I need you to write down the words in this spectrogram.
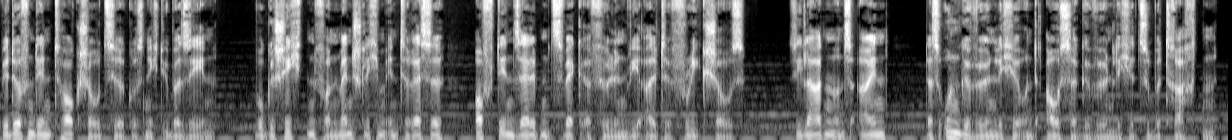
wir dürfen den Talkshow-Zirkus nicht übersehen, wo Geschichten von menschlichem Interesse oft denselben Zweck erfüllen wie alte Freakshows. Sie laden uns ein, das Ungewöhnliche und Außergewöhnliche zu betrachten –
